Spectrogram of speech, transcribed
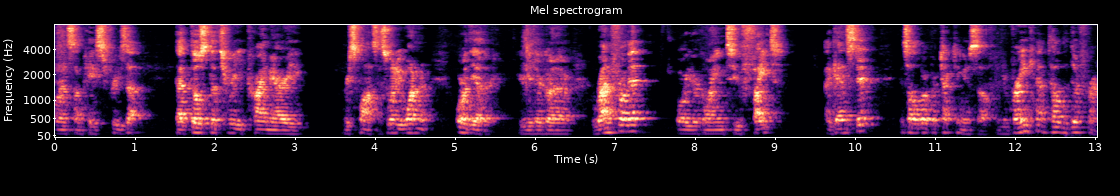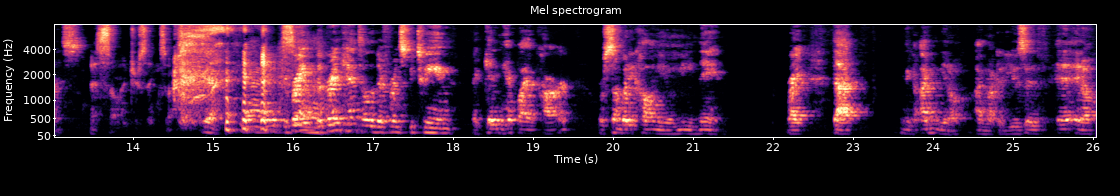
or in some case freeze up that those are the three primary responses. When you one or the other, you're either going to run from it or you're going to fight against it. It's all about protecting yourself, and your brain can't tell the difference. That's so interesting. Sorry. Yeah, yeah. the brain, uh, the brain can't tell the difference between like getting hit by a car or somebody calling you a mean name, right? That I'm, you know, I'm not going to use it, you know,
